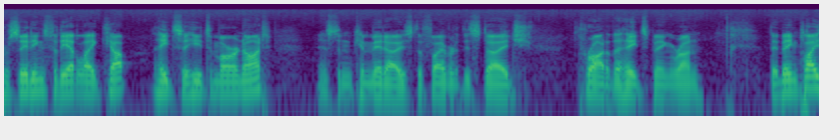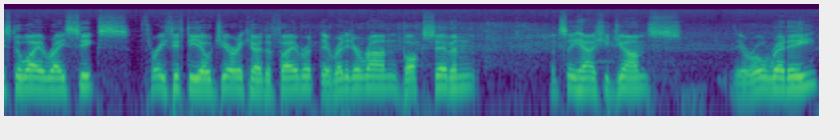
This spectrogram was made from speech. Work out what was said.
proceedings for the Adelaide Cup. Heats are here tomorrow night. Aston Meadows, the favourite at this stage, prior to the heats being run. They're being placed away, race six. 350 El Jericho, the favourite. They're ready to run. Box seven. Let's see how she jumps. They're all ready.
